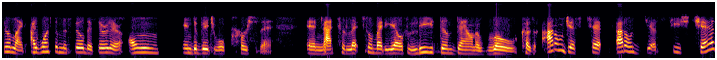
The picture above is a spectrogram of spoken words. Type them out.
feel like. I want them to feel that they're their own individual person and not to let somebody else lead them down a road because i don't just i don't just teach chess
